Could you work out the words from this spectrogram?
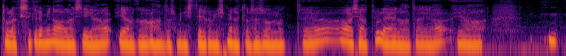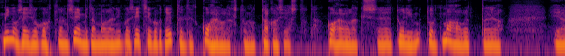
tuleks see kriminaalasi ja, ja ka Rahandusministeeriumis menetluses olnud äh, asjad üle elada ja, ja minu seisukoht on see, mida ma olen juba seitse korda ütelnud, et kohe oleks tulnud tagasi astuda, kohe oleks eh, tuli, tuld maha võtta ja ja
